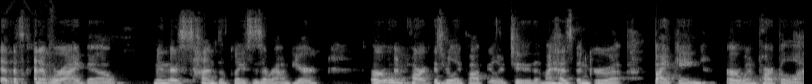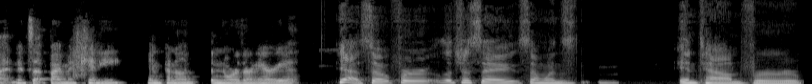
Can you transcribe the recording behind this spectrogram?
yeah, that's kind of where I go. I mean, there's tons of places around here Erwin Park is really popular too. That my husband grew up biking Erwin Park a lot. And it's up by McKinney in kind of the northern area. Yeah. So for let's just say someone's in town for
